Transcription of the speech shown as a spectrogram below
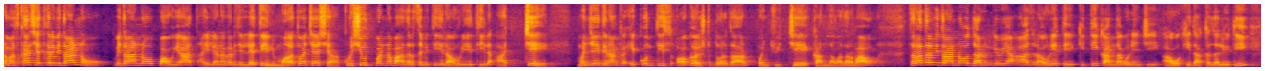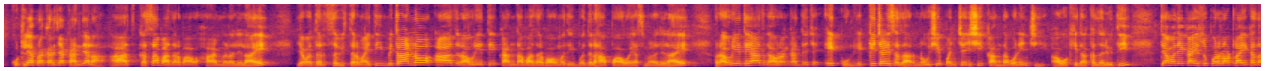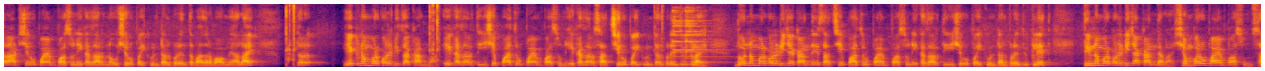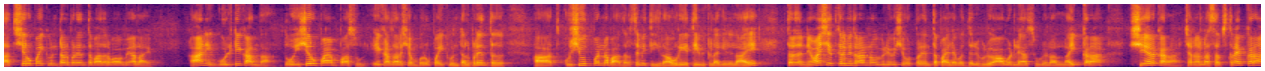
नमस्कार शेतकरी मित्रांनो. मित्रांनो पाहुयात अहिल्यानगर जिल्ह्यातील महत्त्वाच्या अशा कृषी उत्पन्न बाजार समिती राहुरी येथील आजचे म्हणजे दिनांक एकोणतीस ऑगस्ट दोन हजार पंचवीसचे कांदा बाजार भाव चला तर मित्रांनो जाणून घेऊया आज राहुरी येथे किती कांदा गोण्यांची आवक ही दाखल झाली होती. कुठल्या प्रकारच्या कांद्याला आज कसा बाजारभाव हा मिळालेला आहे याबद्दल सविस्तर माहिती. मित्रांनो आज राहुरी येथे कांदा बाजारभावामध्ये बदल हा पावयास मिळालेला आहे. राहुरी येथे आज गावरान कांद्याच्या एकूण एक्केचाळीस हजार नऊशे पंच्याऐंशी कांदा गोण्यांची आवक ही दाखल झाली होती. त्यामध्ये काही सुपर लॉटला एक हजार आठशे रुपयांपासून एक हजार नऊशे रुपये क्विंटलपर्यंत बाजारभाव मिळाला आहे. तर एक नंबर क्वालिटीचा कांदा एक हजार तीनशे पाच रुपयांपासून एक हजार सातशे रुपये क्विंटलपर्यंत विकला आहे दोन नंबर क्वालिटीचे कांदे सातशे पाच रुपयांपासून एक हजार तीनशे रुपये क्विंटलपर्यंत विकलेत. तीन नंबर क्वालिटीच्या कांद्याला शंभर रुपयांपासून सातशे रुपये क्विंटलपर्यंत बाजारभाव मिळाला आहे आणि गोल्टी कांदा दोनशे रुपयांपासून एक हजार शंभर रुपये क्विंटलपर्यंत आज कृषी उत्पन्न बाजार समिती राहुरी येथे विकला गेलेला आहे. तर धन्यवाद शेतकरी मित्रांनो व्हिडिओ शेवटपर्यंत पाहिल्याबद्दल व्हिडिओ आवडल्यास व्हिडिओला लाईक करा शेअर करा चॅनलला सबस्क्राईब करा.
